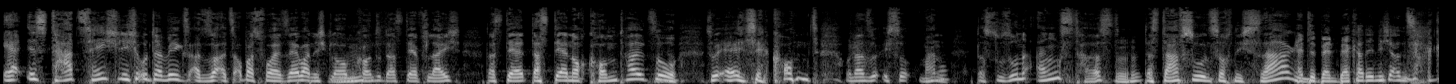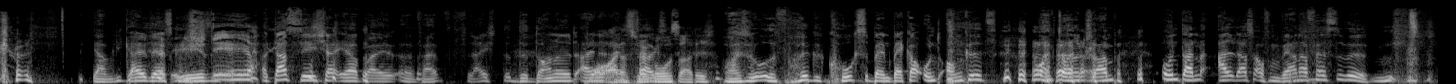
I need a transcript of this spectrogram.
Er ist tatsächlich unterwegs, also so, als ob er es vorher selber nicht glauben Mhm. konnte, dass der vielleicht, dass der, dass der noch kommt halt so. Mhm. So, er ist, er kommt. Und dann so, ich so, Mann, dass du so eine Angst hast, Mhm. das darfst du uns doch nicht sagen. Hätte Ben Becker den nicht ansagen können? Ja, wie geil wäre es gewesen. stehe. Das sehe ich ja eher bei, äh, bei vielleicht The Donald eine, Boah, das wäre großartig. Boah, so voll gekokste Ben Becker und Onkels und Donald Trump und dann all das auf dem Werner Festival.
